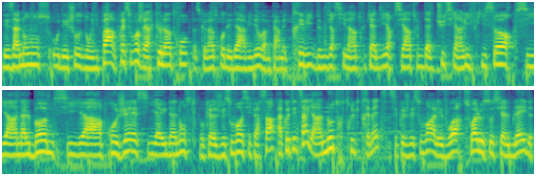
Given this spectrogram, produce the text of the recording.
des annonces ou des choses dont il parle. Après, souvent, je regarde que l'intro, parce que l'intro des dernières vidéos va me permettre très vite de me dire s'il a un truc à dire, s'il y a un truc d'actu, s'il y a un livre qui sort, s'il y a un album, s'il y a un projet, s'il y a une annonce. Donc euh, je vais souvent aussi faire ça. À côté de ça, il y a un autre truc très bête, c'est que je vais souvent aller voir soit le Social Blade,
